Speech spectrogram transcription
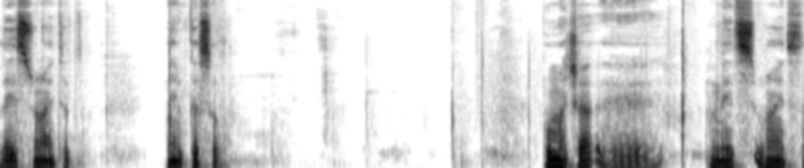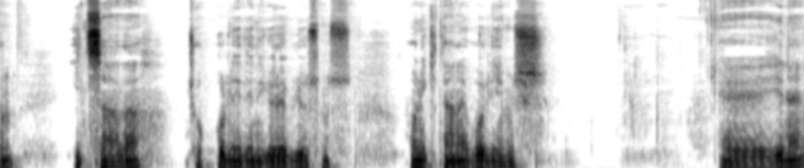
Leeds United Newcastle bu maça e, Leeds United'ın iç sahada çok gol yediğini görebiliyorsunuz. 12 tane gol yemiş. E, yine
